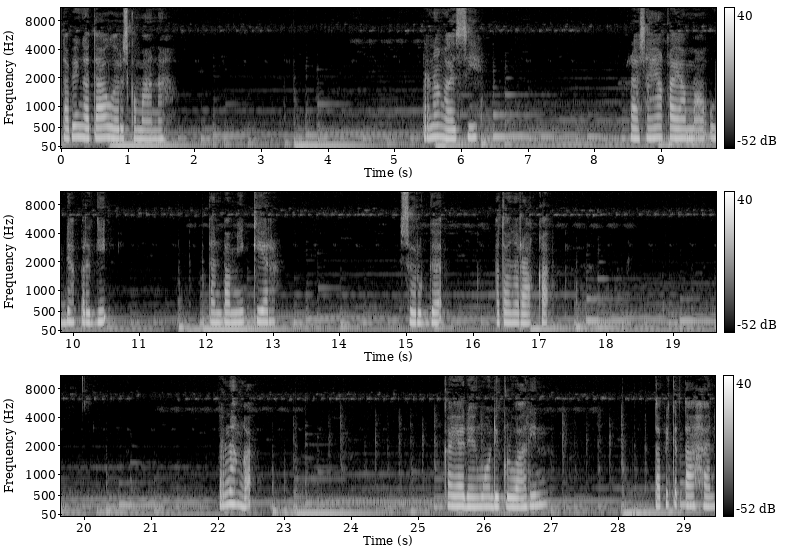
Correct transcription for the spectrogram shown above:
tapi gak tahu harus ke mana. Pernah gak sih? Rasanya kayak mau udah pergi tanpa mikir surga atau neraka. Pernah nggak? Kayak ada yang mau dikeluarin, tapi ketahan.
